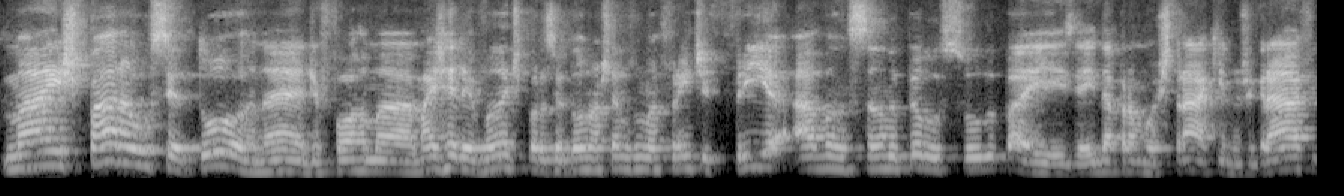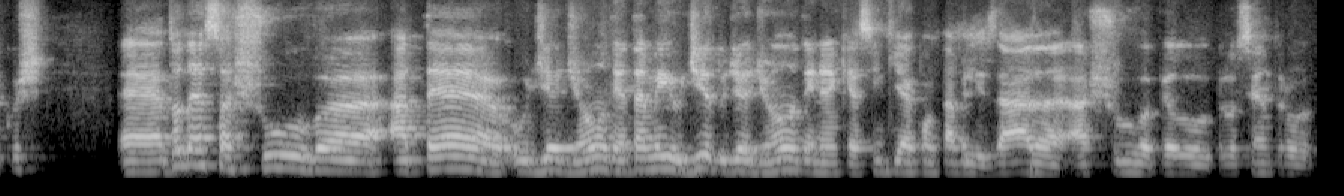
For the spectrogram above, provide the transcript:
Mas para o setor, né, de forma mais relevante para o setor, nós temos uma frente fria avançando pelo sul do país. E aí dá para mostrar aqui nos gráficos. É, toda essa chuva até o dia de ontem, até meio-dia do dia de ontem, né, que é assim que é contabilizada a chuva pelo, pelo Centro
